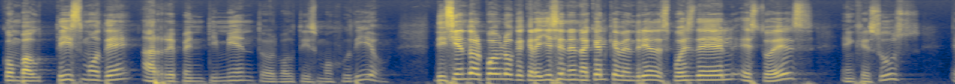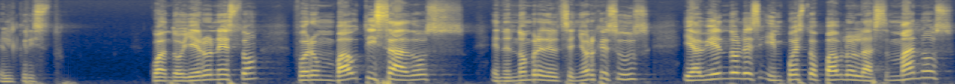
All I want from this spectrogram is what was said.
con bautismo de arrepentimiento, el bautismo judío, diciendo al pueblo que creyesen en aquel que vendría después de él, esto es, en Jesús el Cristo. Cuando oyeron esto, fueron bautizados en el nombre del Señor Jesús y habiéndoles impuesto Pablo las manos,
